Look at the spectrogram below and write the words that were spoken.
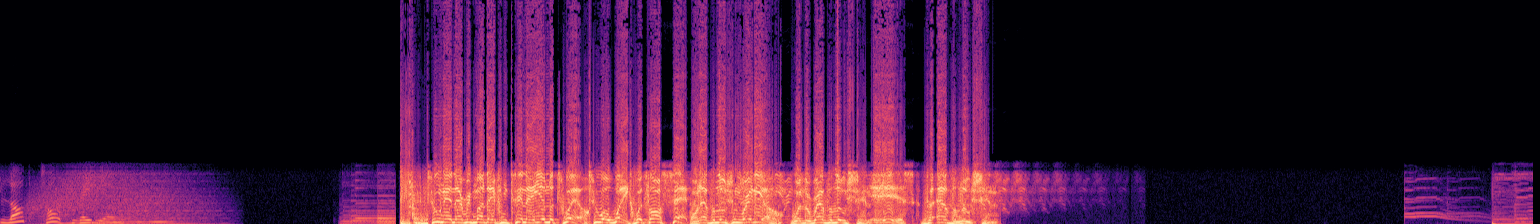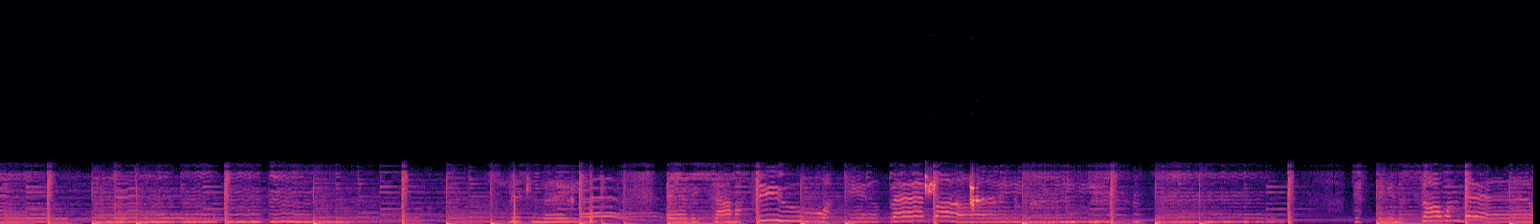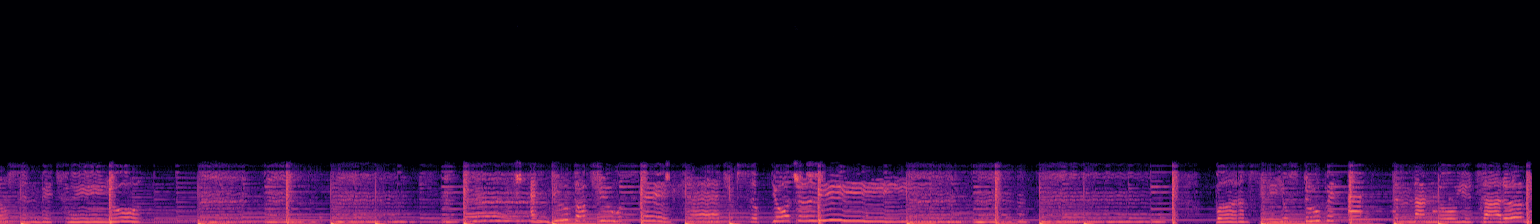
Blog Talk Radio. Tune in every Monday from 10 a.m. to 12 to Awake with Auset on Evolution Radio, where the revolution is the evolution. Tired of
